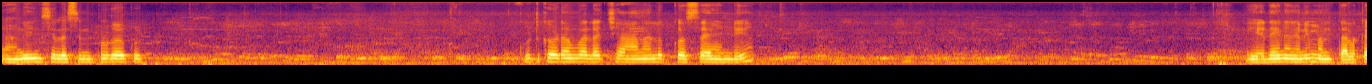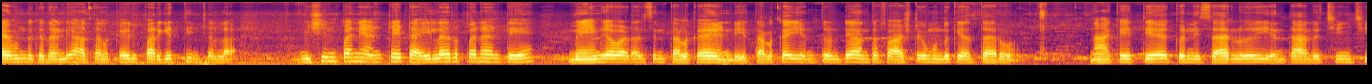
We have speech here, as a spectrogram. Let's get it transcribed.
హ్యాంగింగ్స్ ఇలా సింపుల్గా కుట్టుకోవడం వల్ల చాలా లుక్ వస్తాయండి ఏదైనా కానీ మన తలకాయ ఉంది కదండి ఆ తలకాయని పరిగెత్తించాల. మిషన్ పని అంటే టైలర్ పని అంటే మెయిన్గా వాడాల్సిన తలకాయ అండి. తలకాయ ఎంత ఉంటే అంత ఫాస్ట్గా ముందుకు వెళ్తారు నాకైతే కొన్నిసార్లు ఎంత ఆలోచించి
